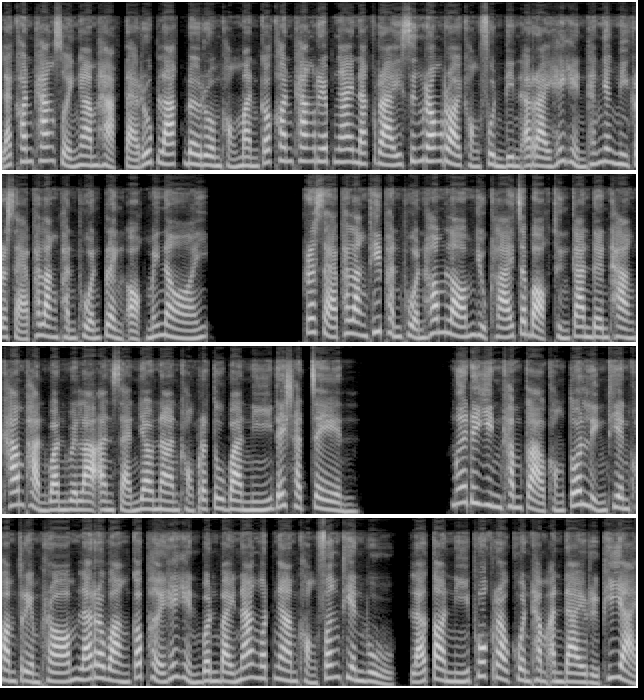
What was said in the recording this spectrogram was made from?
และค่อนข้างสวยงามหากแต่รูปลักษณ์โดยรวมของมันก็ค่อนข้างเรียบง่ายนักไร้ซึ่งร่องรอยของฝุ่นดินอะไรให้เห็นทั้งยังมีกระแสพลังผันผวนเปล่งออกไม่น้อย กระแสพลังที่ผันผวนห้อมล้อมอยู่คล้ายจะบอกถึงการเดินทางข้ามผ่านวันเวลาอันแสนยาวนานของประตูบานนี้ได้ชัดเจน เมื่อได้ยินคำกล่าวของต้นหลิงเทียนความเตรียมพร้อมและระวังก็เผยให้เห็นบนใบหน้างดงามของเฟิ่งเทียนหวูแล้วตอนนี้พวกเราควรทำอันใดหรือพี่ใหญ่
